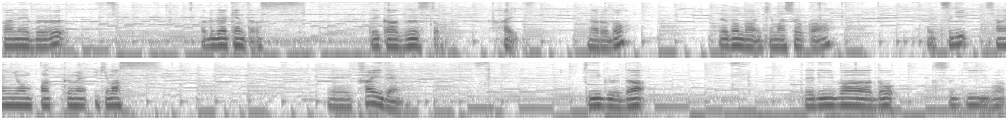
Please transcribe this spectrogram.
バネブー。ハルデアケンタロス。デカグースト。はい。なるほど。じゃあどんどん行きましょうか。はい、次、3、4パック目いきます。えー、カイデン。ディグダ。デリバード。次は、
